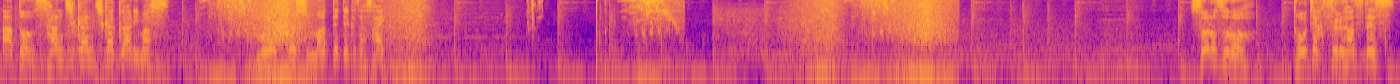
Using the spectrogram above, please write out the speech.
あと3時間近くありますもう少し待っててくださいそろそろ到着するはずです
